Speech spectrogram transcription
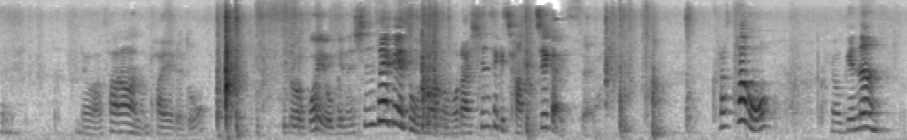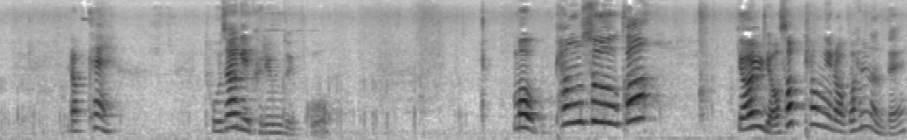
네, 내가 사랑하는 바이레도. 그리고 여기는 신세계에서 운영하는 거라 신세계 잡지가 있어요. 그렇다고 여기는 이렇게 도자기 그림도 있고. 뭐 평수가 16평이라고 했는데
